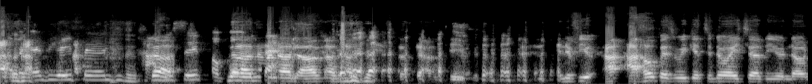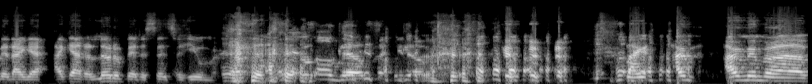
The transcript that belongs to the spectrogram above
I'm an NBA fan who's cognizant of no, no, no, no. I'm, I'm. I'm and if you, I, I hope as we get to know each other, you know that I got I got a little bit of sense of humor. It's all good. It's all good. like I, I remember uh,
